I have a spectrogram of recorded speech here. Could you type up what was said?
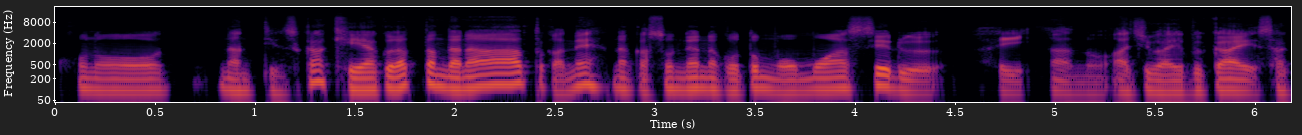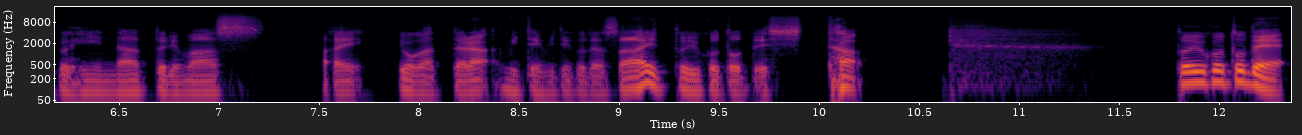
この何て言うんですか契約だったんだなとかねなんかそんなようなことも思わせる、はい、あの味わい深い作品になっております。はい、よかったら見てみてくださいということでした。ということで、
